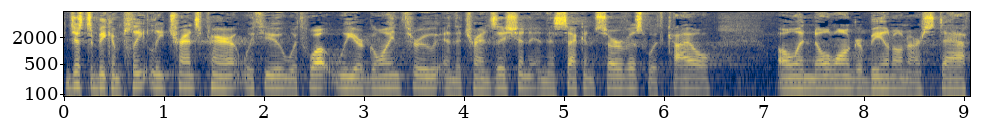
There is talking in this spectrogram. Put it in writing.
And just to be completely transparent with you with what we are going through in the transition in the second service with Kyle, Owen no longer being on our staff,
